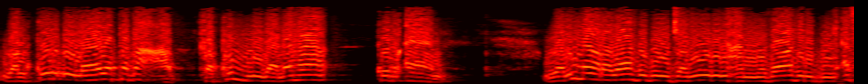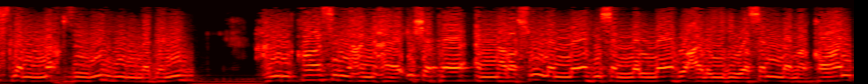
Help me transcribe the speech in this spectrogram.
والقرء لا يتبعض فكمل لها قرآن. ولما رواه ابن جرير عن مظاهر بن أسلم المخزومي المدني عن القاسم عن عائشة أن رسول الله صلى الله عليه وسلم قال:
